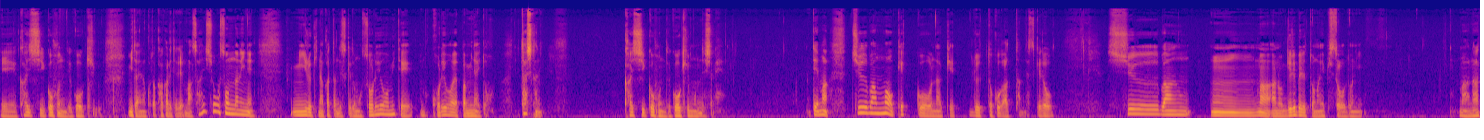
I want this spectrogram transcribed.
えー、開始5分で号泣みたいなことが書かれててまあ最初はそんなにね見る気なかったんですけどもそれを見てこれはやっぱ見ないと。確かに開始5分で号泣もんでしたね。でまあ中盤も結構泣けるとこがあったんですけど終盤うんまああのギルベルトのエピソードにまあなっ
